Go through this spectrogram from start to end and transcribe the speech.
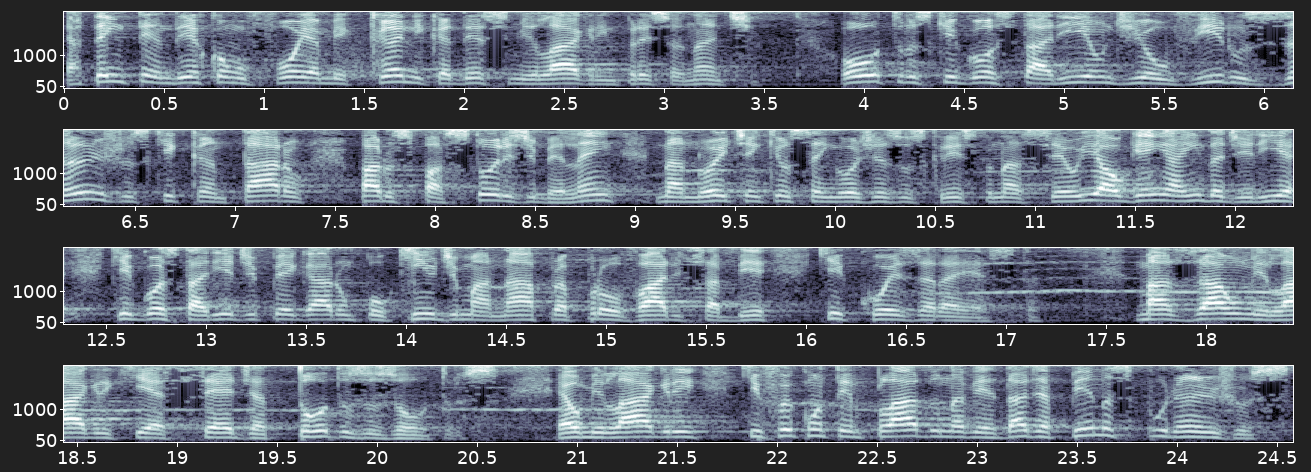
até entender como foi a mecânica desse milagre impressionante. Outros que gostariam de ouvir os anjos que cantaram para os pastores de Belém na noite em que o Senhor Jesus Cristo nasceu. E alguém ainda diria que gostaria de pegar um pouquinho de maná para provar e saber que coisa era esta mas há um milagre que excede a todos os outros. É o milagre que foi contemplado, na verdade, apenas por anjos,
